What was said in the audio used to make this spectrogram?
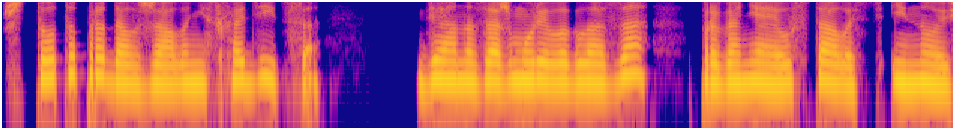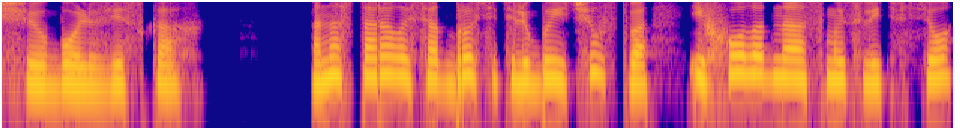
Что-то продолжало не сходиться. Диана зажмурила глаза, прогоняя усталость и ноющую боль в висках. Она старалась отбросить любые чувства и холодно осмыслить все,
